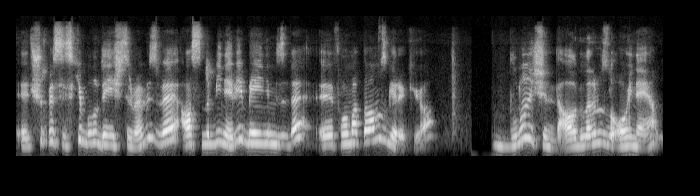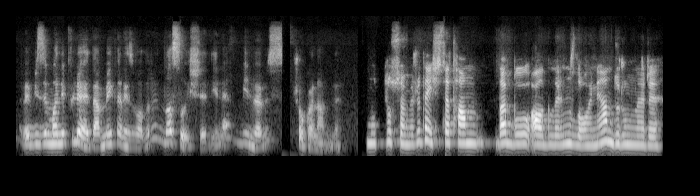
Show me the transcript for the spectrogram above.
e, şüphesiz ki bunu değiştirmemiz ve aslında bir nevi beynimizi de e, formatlamamız gerekiyor. Bunun için de algılarımızla oynayan ve bizi manipüle eden mekanizmaların nasıl işlediğini bilmemiz çok önemli. Mutlu sömürü de işte tam da bu algılarımızla oynayan durumları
